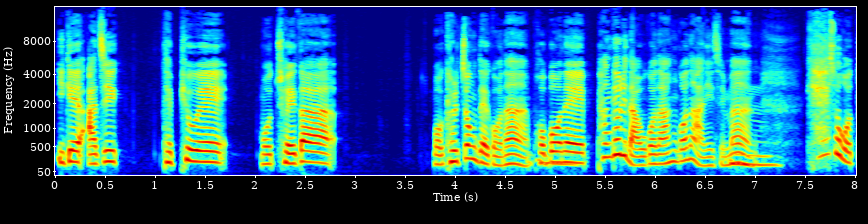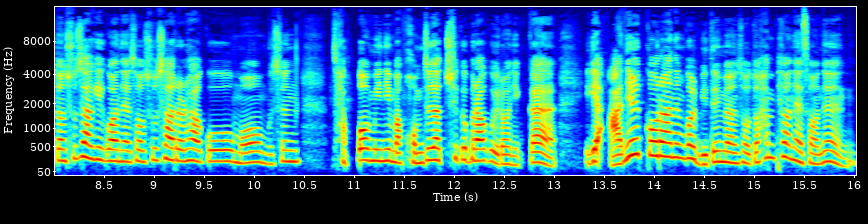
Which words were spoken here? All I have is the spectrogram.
이게 아직 대표의 뭐 죄가 뭐 결정되거나 법원에 음. 판결이 나오거나 한 건 아니지만 음. 계속 어떤 수사기관에서 수사를 하고 뭐 무슨 잡범이니 막 범죄자 취급을 하고 이러니까 이게 아닐 거라는 걸 믿으면서도 한편에서는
